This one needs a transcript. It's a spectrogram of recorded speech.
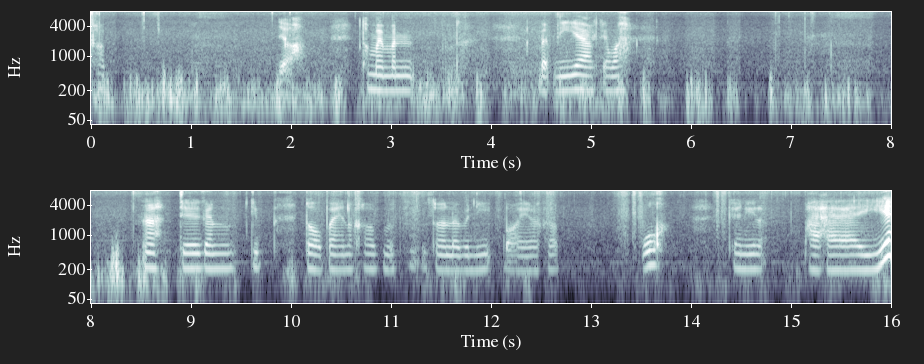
ครับ เดี๋ยวทำไมมันแบบนี้ยากจังวะอะเจอกันคลิปต่อไปนะครับสำหรับวันนี้บายนะครับ โอ้แค่นี้แหละบายเย้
